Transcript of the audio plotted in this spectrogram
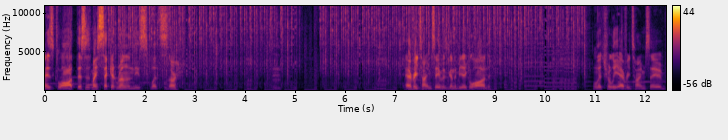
Nice Glot. This is my second run on these splits. Sorry. Every time save is gonna be a Glod. Literally every time save.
